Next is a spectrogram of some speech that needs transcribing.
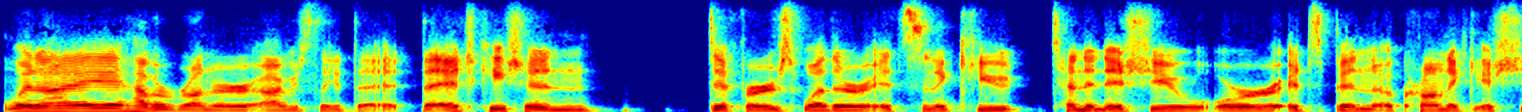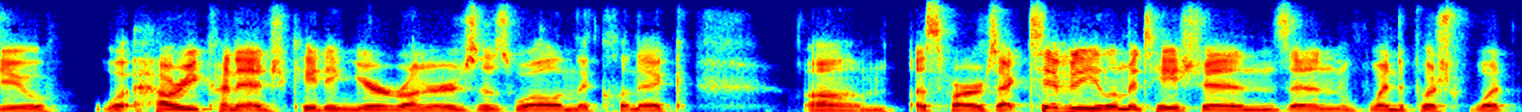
when I have a runner, obviously the the education differs whether it's an acute tendon issue or it's been a chronic issue. What how are you kind of educating your runners as well in the clinic um, as far as activity limitations and when to push what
